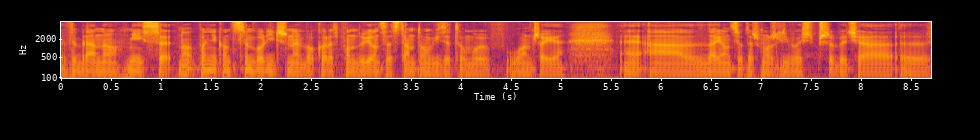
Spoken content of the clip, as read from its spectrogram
e, wybrano miejsce no, poniekąd symboliczne, bo korespondujące z tamtą wizytą, bo łączę je, e, a dające też możliwość przybycia e,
